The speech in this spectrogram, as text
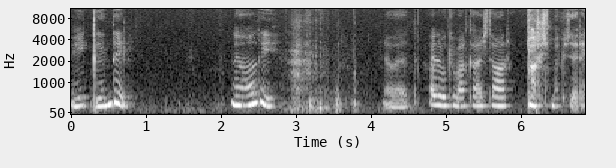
İyi kendil. Ne oldu? Evet. Hadi bakayım arkadaşlar. Görüşmek üzere.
